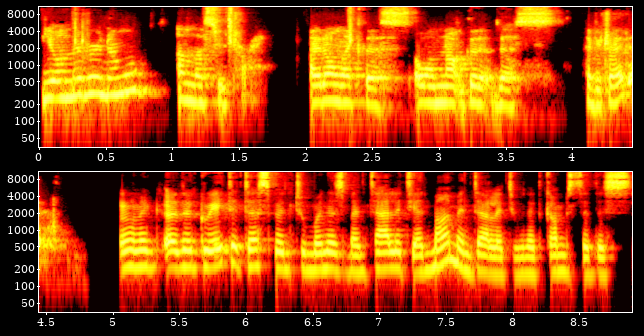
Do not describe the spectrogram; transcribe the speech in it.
You'll never know unless you try. I don't like this. Oh, I'm not good at this. Have you tried it? And a, great testament to Muna's mentality and my mentality when it comes to this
